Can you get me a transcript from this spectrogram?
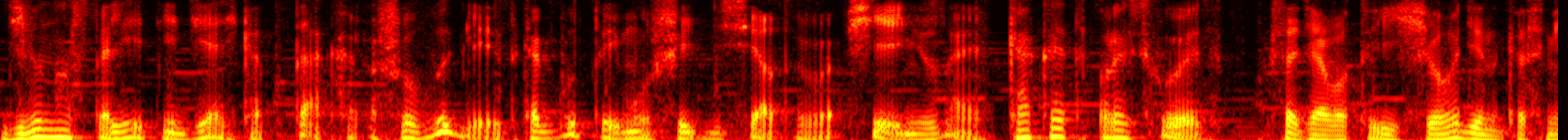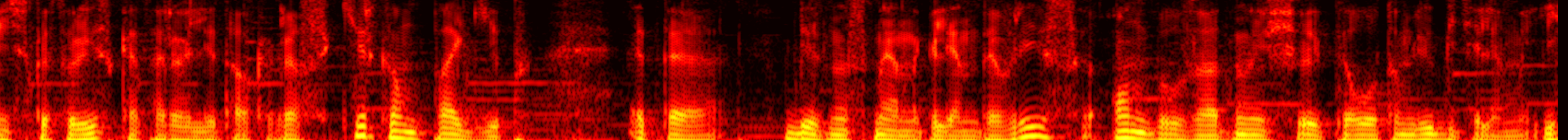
90-летний дядька так хорошо выглядит, как будто ему 60 вообще, я не знаю, как это происходит. Кстати, а вот еще один космический турист, который летал как раз с Кирком, погиб. Это бизнесмен Глен Деврис, он был заодно еще и пилотом-любителем, и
